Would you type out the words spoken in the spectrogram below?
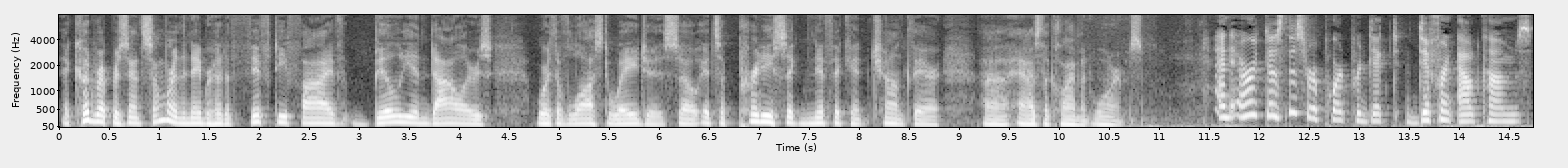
it could represent somewhere in the neighborhood of $55 billion worth of lost wages. So it's a pretty significant chunk there as the climate warms. And Eric, does this report predict different outcomes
